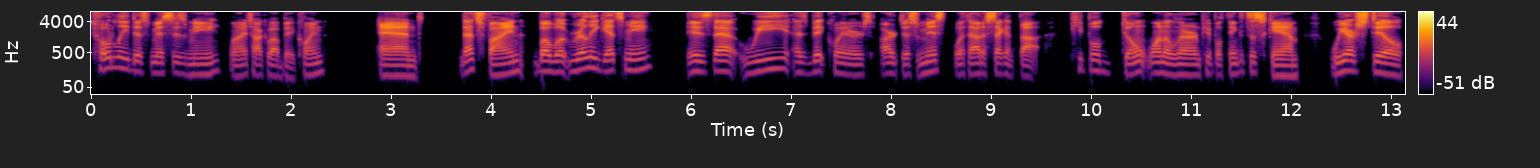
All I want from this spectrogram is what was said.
totally dismisses me when I talk about Bitcoin. And that's fine. But what really gets me is that we as Bitcoiners are dismissed without a second thought. People don't want to learn, people think it's a scam. We are still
